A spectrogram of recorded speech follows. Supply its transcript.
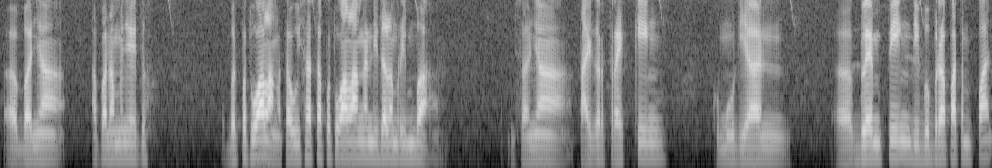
e, banyak apa namanya itu berpetualang atau wisata petualangan di dalam rimba. Misalnya tiger trekking, kemudian e, glamping di beberapa tempat.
